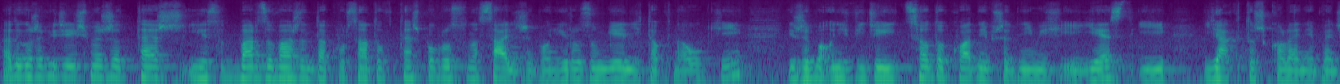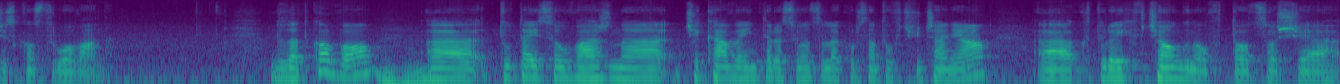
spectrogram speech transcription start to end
dlatego że wiedzieliśmy, że też jest to bardzo ważne dla kursantów też po prostu na sali, żeby oni rozumieli tok nauki i żeby oni widzieli, co dokładnie przed nimi jest i jak to szkolenie będzie skonstruowane. Dodatkowo mhm. tutaj są ważne, ciekawe, interesujące dla kursantów ćwiczenia, e, które ich wciągną w to, co się, e,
